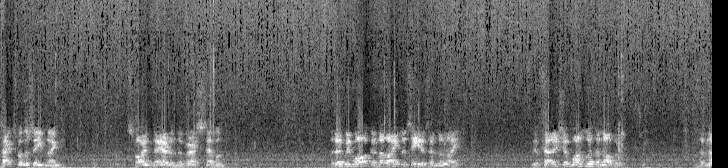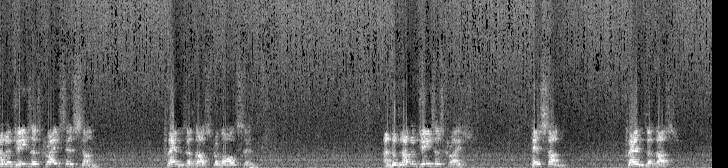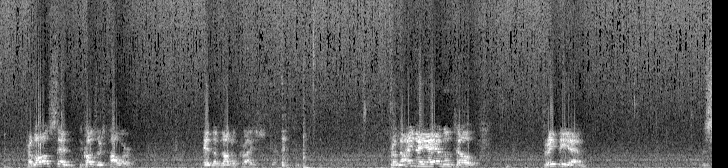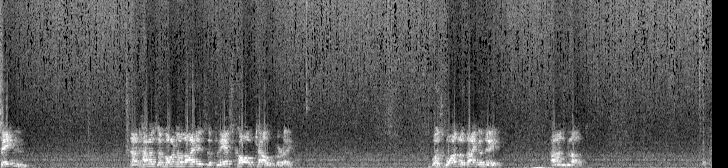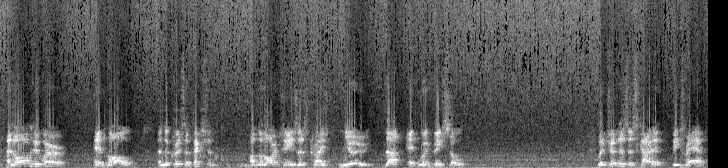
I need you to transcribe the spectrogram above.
text for this evening is found there in the verse 7. That if we walk in the light as he is in the light, we fellowship one with another. And the blood of Jesus Christ, his Son, cleanseth us from all sin. And the blood of Jesus Christ, his Son, cleanseth us from all sin because there's power in the blood of Christ. From 9 a.m. until 3 p.m., the scene that has immortalized the place called Calvary was one of agony and blood. And all who were involved in the crucifixion of the Lord Jesus Christ knew that it would be so. When Judas Iscariot betrayed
